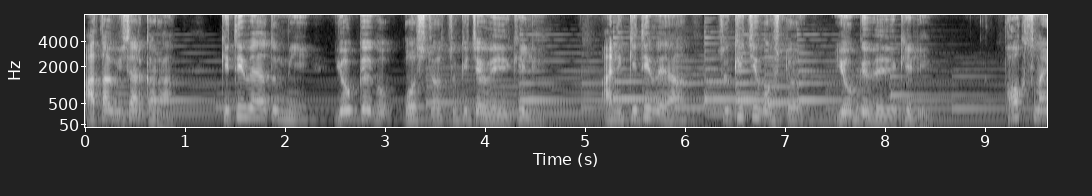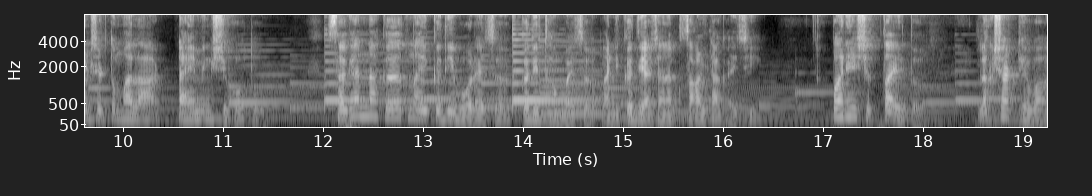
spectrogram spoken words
आता विचार करा किती वेळा तुम्ही योग्य गो गोष्ट चुकीच्या वेळी केली आणि किती वेळा चुकीची गोष्ट योग्य वेळी केली. फॉक्स माइंडसेट तुम्हाला टायमिंग शिकवतो. सगळ्यांना कळत नाही कधी बोलायचं कधी थांबायचं आणि कधी अचानक चाल टाकायची. पण हे शिकता येतं. लक्षात ठेवा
